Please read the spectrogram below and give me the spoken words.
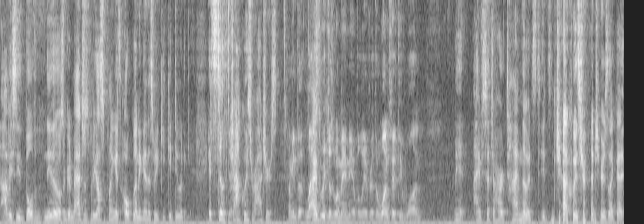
Obviously, both neither of those are good matches, but he's also playing against Oakland again this week. He could do it again. It's still Jacquizz Rodgers. I mean, the last I- week is what made me a believer. The 151. Man, I have such a hard time though. It's it's Jacquizz Rodgers. Like a,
